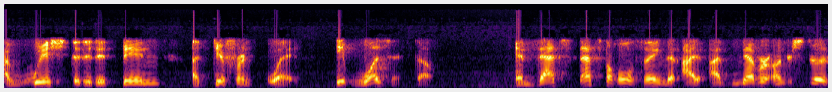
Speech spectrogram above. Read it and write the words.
I wish that it had been a different way. It wasn't though, and that's that's the whole thing that I, I've never understood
